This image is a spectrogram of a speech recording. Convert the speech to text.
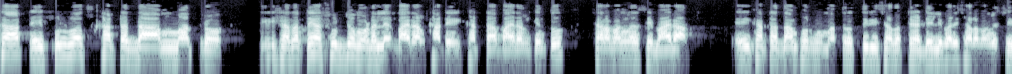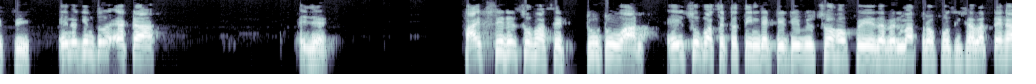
খাট, এই ফুল বক্স খাটটার দাম মাত্র তিরিশ হাজার টাকা সূর্য মডেলের ভাইরাল খাট, এই খাটটা ভাইরাল কিন্তু সারা বাংলাদেশে ভাইরাল। এই খাটটার দাম পড়ব মাত্র তিরিশ হাজার টাকা ডেলিভারি সারা বাংলাদেশে ফ্রি। এনে কিন্তু একটা এই যে ফাইভ সিটের sofa set two two one এই সোফা সেটটা তিনটা টি টেবিল সহ পেয়ে যাবেন মাত্র পঁচিশ হাজার টাকা।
